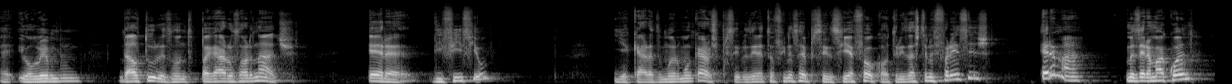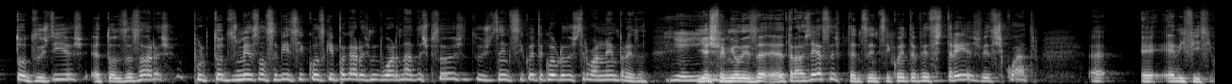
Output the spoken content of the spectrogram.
Eh, eu lembro-me de alturas onde pagar os ordenados era difícil e a cara do meu irmão Carlos, por ser o diretor financeiro, por ser o CFO que autoriza as transferências, era má. Mas era má quando? Todos os dias, a todas as horas, porque todos os meses não sabia se ia conseguir pagar os- ordenado das pessoas, dos 250 colaboradores que trabalham na empresa. E aí- as famílias atrás dessas, portanto, 250 vezes 3, vezes 4. ah, é, é difícil.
